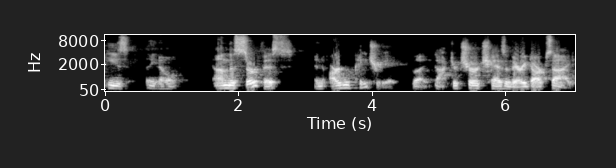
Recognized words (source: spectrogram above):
He's you know on the surface an ardent patriot, but Dr. Church has a very dark side,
